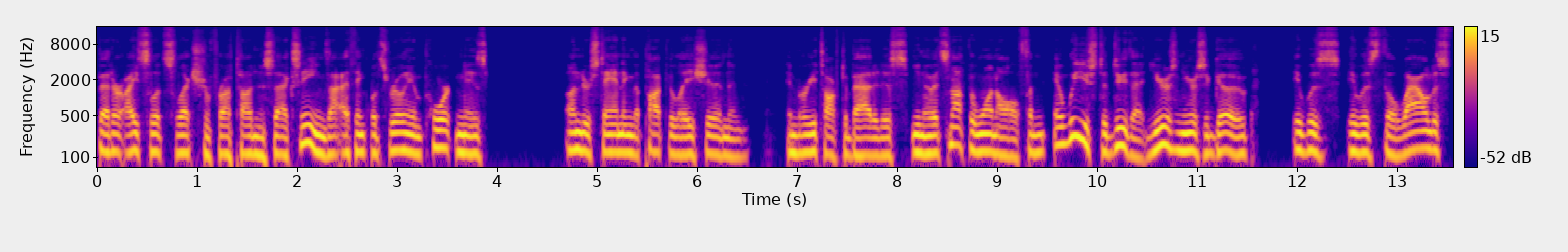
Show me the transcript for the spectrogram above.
better isolate selection for autogenous vaccines, I think what's really important is understanding the population and, and Marie talked about it is, you know, it's not the one off. And, and we used to do that years and years ago. It was, it was the loudest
